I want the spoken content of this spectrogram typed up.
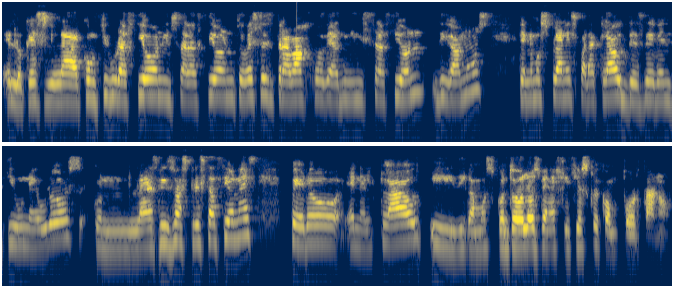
lo que es la configuración, instalación, todo ese trabajo de administración, digamos. Tenemos planes para cloud desde 21 euros con las mismas prestaciones, pero en el cloud y digamos con todos los beneficios que comporta, ¿no?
